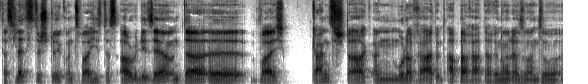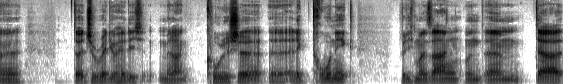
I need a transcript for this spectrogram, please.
das letzte Stück und zwar hieß das Already There und da äh, war ich ganz stark an Moderat und Apparat erinnert, also an so äh, deutsche Radioheadig melancholische äh, Elektronik, würde ich mal sagen. Und ähm, da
